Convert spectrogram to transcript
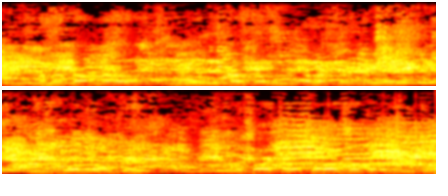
పెరుగుతున్న దాని మీద ఈరోజు ఈ కార్యక్రమం కండక్ట్ చేయడం జరిగింది. ఈ ప్రోగ్రాంకి సహక సహాయ సహకారాలు అందించిన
